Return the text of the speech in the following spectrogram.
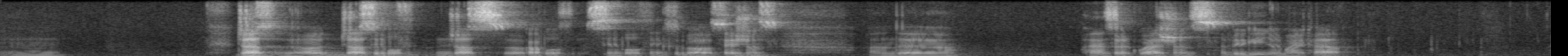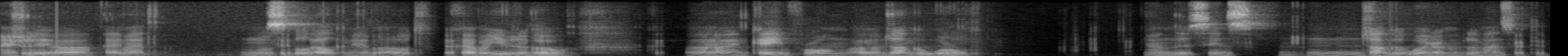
mm, just uh, just simple, just a couple of simple things about sessions, and uh, answer questions a beginner might have. Actually, uh, I met SQL Alchemy about a half a year ago and came from uh, Django World. And uh, since Django ORM implements active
